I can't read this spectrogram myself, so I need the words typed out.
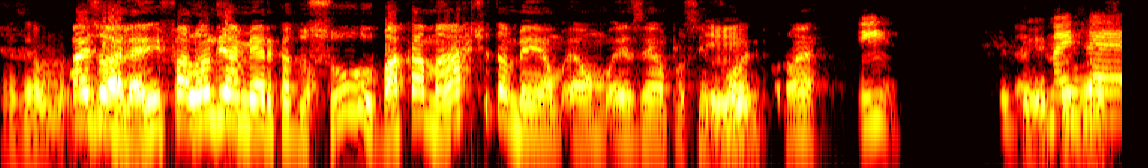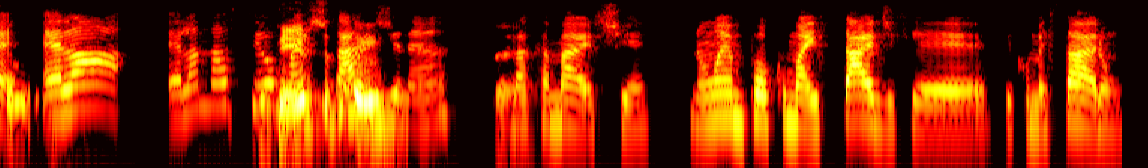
Mas é uma. Mas olha, e falando em América do Sul, o Bacamarte também é um, é um exemplo sinfônico, não é? Sim, Perfeito, mas é, que- ela, ela nasceu mais terço também. tarde, né? É. Bacamarte. Não é um pouco mais tarde que, que começaram?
